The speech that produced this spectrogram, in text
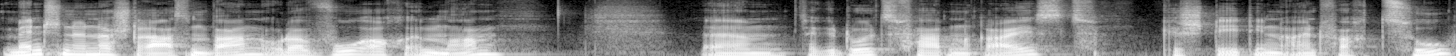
Menschen in der Straßenbahn oder wo auch immer ähm, der Geduldsfaden reißt, gesteht ihnen einfach zu,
